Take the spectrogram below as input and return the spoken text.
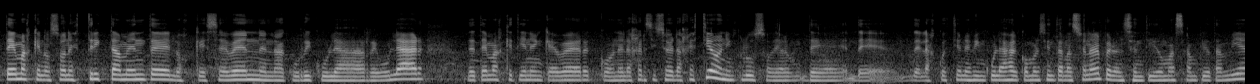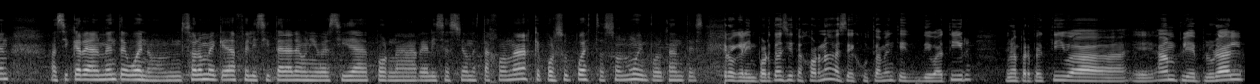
temas que no son estrictamente los que se ven en la currícula regular, de temas que tienen que ver con el ejercicio de la gestión, incluso de, las cuestiones vinculadas al comercio internacional, pero en sentido más amplio también. Así que realmente, bueno, solo me queda felicitar a la universidad por la realización de estas jornadas, que por supuesto son muy importantes. Creo que la importancia de estas jornadas es justamente debatir de una perspectiva eh, amplia y plural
